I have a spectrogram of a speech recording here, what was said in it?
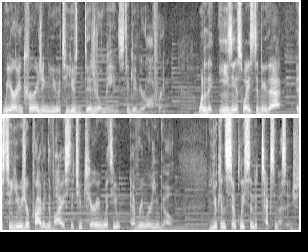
We are encouraging you to use digital means to give your offering. One of the easiest ways to do that is to use your private device that you carry with you everywhere you go. You can simply send a text message,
